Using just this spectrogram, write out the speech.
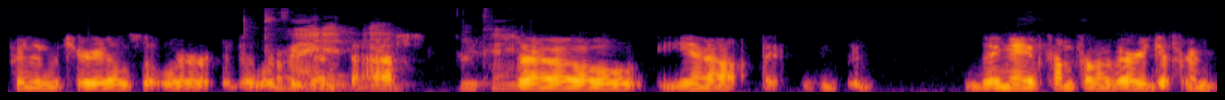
printed materials that were that were Provided, presented to yeah. us. Okay. So you know, they may have come from a very different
